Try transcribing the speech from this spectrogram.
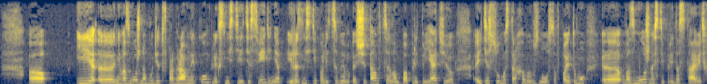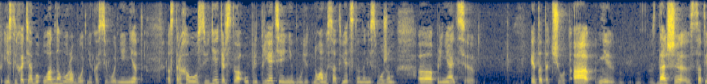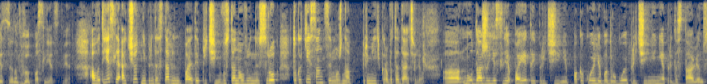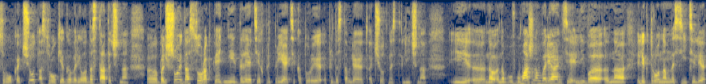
И э, невозможно будет в программный комплекс нести эти сведения и разнести по лицевым э, счетам в целом по предприятию эти суммы страховых взносов. Поэтому э, возможности предоставить, если хотя бы у одного работника сегодня нет страхового свидетельства, у предприятия не будет. Ну а мы, соответственно, не сможем э, принять э, этот отчет. А не- дальше, соответственно, будут последствия. А вот если отчет не предоставлен по этой причине в установленный срок, то какие санкции можно применить к работодателю? А, Ну, даже если по этой причине, по какой-либо другой причине не предоставлен срок отчет, а срок, я говорила, достаточно э, большой, да, 45 дней для тех предприятий, которые предоставляют отчетность лично и э, на- на- в бумажном варианте, либо э, на электронном носителе,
